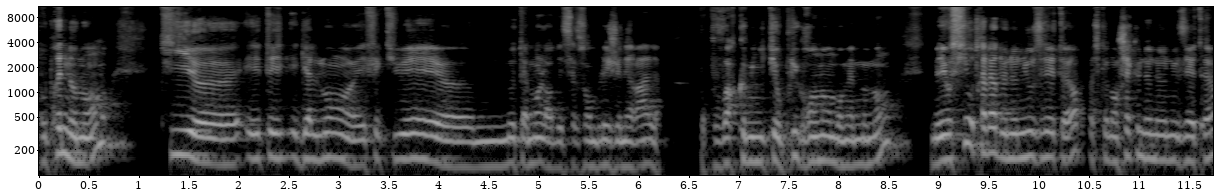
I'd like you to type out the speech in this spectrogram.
auprès de nos membres, qui euh, était également effectué, euh, notamment lors des assemblées générales pour pouvoir communiquer au plus grand nombre au même moment, mais aussi au travers de nos newsletters, parce que dans chacune de nos newsletters,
